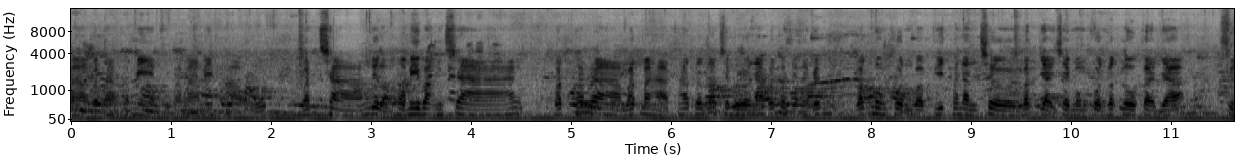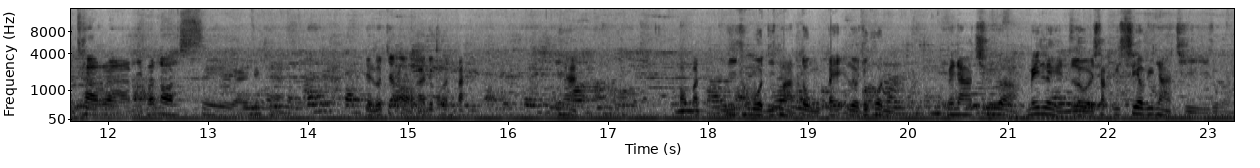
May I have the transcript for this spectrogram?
มากวัดท่าพระเมรุพม่าไม่เผาวัดช้างด้วยหรออ๋อมีวังช้าง วัดพระรามวัดมหาธาตุวัดราชบุรณะวัดพระศรีสันเพชรวัดมงคลวัดพิษพนัญเชิงวัดใหญ่ชัยมงคลวัดโลกายะ สุทธารามมีพระนอนเสือด้วยค่ะเดี๋ยวรถจะออกนะทุกคนไปนี่ฮะ ออกมานี่ขบวนนี้มาตรงเป๊ะเลยทุกคนไม่น่าเชื่อ ไม่เลทเลยสักวิเสี้ยววินาทีทุกคน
